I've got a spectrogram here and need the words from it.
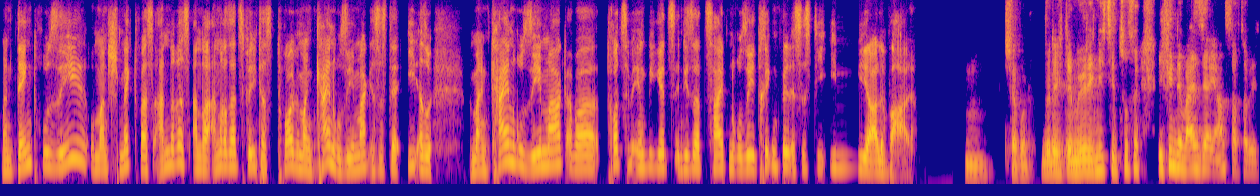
man denkt Rosé und man schmeckt was anderes. Andere, andererseits finde ich das toll, wenn man kein Rosé mag, ist es der, also wenn man kein Rosé mag, aber trotzdem irgendwie jetzt in dieser Zeit ein Rosé trinken will, ist es die ideale Wahl. Hm, Sehr gut. Würde ich, dem würde ich nichts hinzufügen. Ich finde den Wein sehr ernsthaft, habe ich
